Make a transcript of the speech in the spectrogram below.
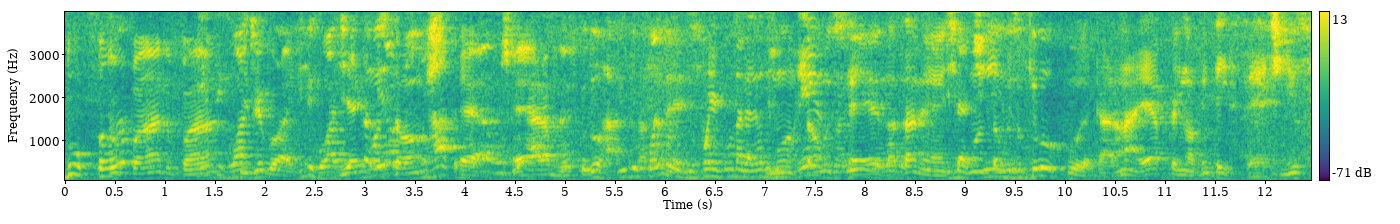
do Pan, do Pan, do Pan e bigode. E bigode. E, bigode, e aí montamos, raça, é, era, músico era músico do raça. E do Pan, do Pan é bom da galera dos montamos, é, exatamente. Montamos o Que Loucura, cara, na época, em 97. Isso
